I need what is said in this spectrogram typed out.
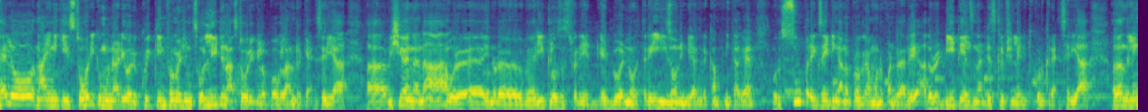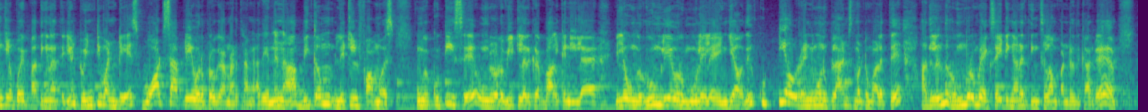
Hello நான் இன்னைக்கு ஸ்டோரிக்கு முன்னாடி ஒரு குவிக் இன்ஃபர்மேஷன் சொல்லிட்டு நான் ஸ்டோரிக்குள்ளே போகலான்னு இருக்கேன். சரியா? விஷயம் என்னன்னா ஒரு என்னோட வெரி க்ளோசஸ்ட் ஃப்ரெண்ட் எட்வர்ட்னு ஒருத்தர் ஈசோன் இந்தியாங்கிற கம்பெனிக்காக ஒரு சூப்பர் எக்ஸைட்டிங்கான ப்ரோக்ராம் ஒன்று பண்ணுறாரு அதோட டீட்டெயில்ஸ் நான் டிஸ்கிரிப்ஷனில் இன்றைக்கி கொடுக்குறேன். சரியா? அதாவது அந்த லிங்க்கில் போய் பார்த்தீங்கன்னா தெரியும். டுவெண்ட்டி ஒன் டேஸ் வாட்ஸ்அப்லேயே ஒரு ப்ரோக்ராம் நடத்துகிறாங்க அது என்னென்னா பிகம் லிட்டில் ஃபார்மர்ஸ் உங்கள் குட்டீஸு உங்களோட வீட்டில் இருக்கிற பால்கனியில் இல்லை உங்கள் ரூம்லேயே ஒரு மூலையில் எங்கேயாவது குட்டியாக ஒரு ரெண்டு மூணு பிளான்ஸ் மட்டும் வளர்த்து அதுலேருந்து ரொம்ப ரொம்ப எக்ஸைட்டிங்கான திங்ஸ் எல்லாம் பண்ணுறதுக்காக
